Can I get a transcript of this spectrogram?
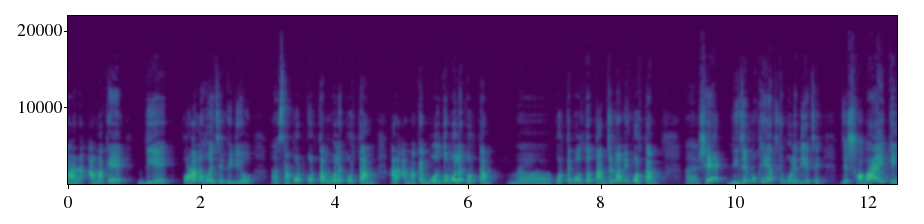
আর আমাকে দিয়ে করানো হয়েছে ভিডিও সাপোর্ট করতাম বলে করতাম আর আমাকে বলতো বলে করতাম করতে বলতো তার জন্য আমি করতাম সে নিজের মুখেই আজকে বলে দিয়েছে যে সবাইকে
